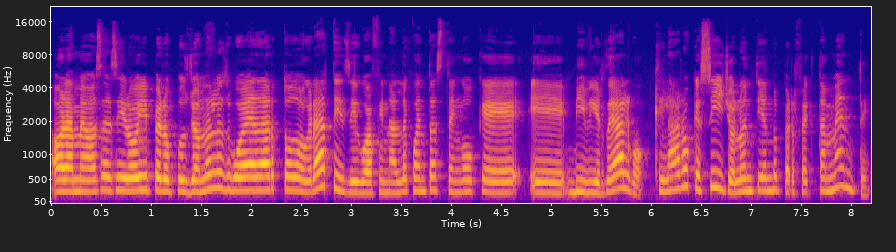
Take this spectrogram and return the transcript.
Ahora me vas a decir, oye, pero pues yo no les voy a dar todo gratis. Digo, a final de cuentas tengo que eh, vivir de algo. Claro que sí, yo lo entiendo perfectamente.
